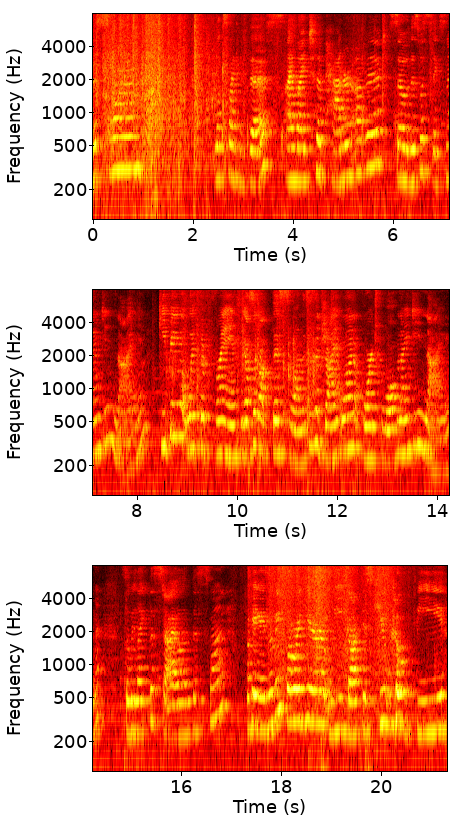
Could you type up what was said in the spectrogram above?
This one looks like this. I liked the pattern of it. So this was $6.99. Keeping with the frames, we also got this one. This is a giant one for $12.99. So we like the style of this one. Okay guys, moving forward here, we got this cute little bee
